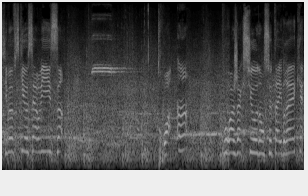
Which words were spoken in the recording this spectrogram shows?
Simovski au service. 3-1 pour Ajaccio dans ce tie-break.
